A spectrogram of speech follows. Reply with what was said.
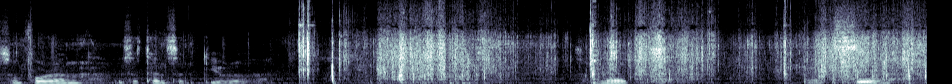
some foreign. It's a 10 cent euro. Some. That's uh,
